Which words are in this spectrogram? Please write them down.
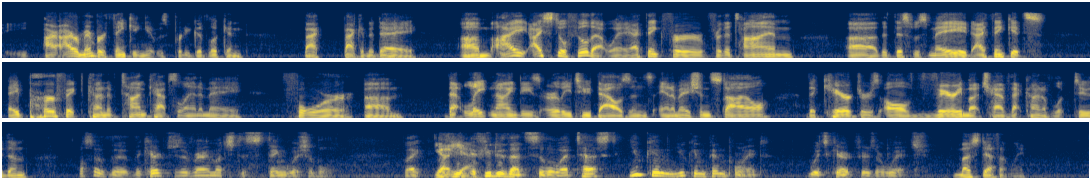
I remember thinking it was pretty good looking back back in the day. Um, I I still feel that way. I think for for the time uh, that this was made, I think it's a perfect kind of time capsule anime for um, that late 90s, early 2000s animation style. The characters all very much have that kind of look to them. Also the the characters are very much distinguishable. Like Yeah, if, you, yeah. if you do that silhouette test, you can you can pinpoint which characters are which. Most definitely.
